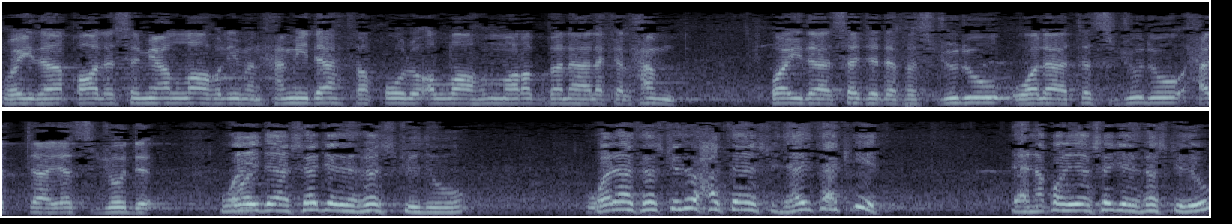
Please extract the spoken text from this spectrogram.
وإذا قال سمع الله لمن حمده فقولوا اللهم ربنا لك الحمد. وإذا سجد فاسجدوا ولا تسجدوا حتى يسجد. وإذا سجد فاسجدوا. ولا تسجدوا حتى يسجد. هذا تأكيد. لأن نقول إذا سجد فاسجدوا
